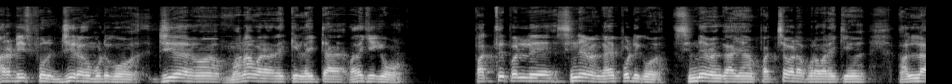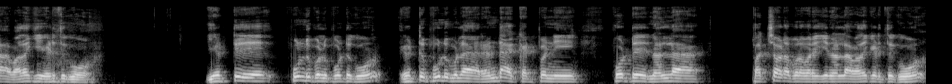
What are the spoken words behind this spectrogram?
அரை டீஸ்பூன் ஜீரகம் போட்டுக்குவோம். ஜீரகம் மனம் வர வரைக்கும் லைட்டாக வதக்கிக்குவோம். பத்து பல் சின்ன வெங்காயம் போட்டுக்குவோம். சின்ன வெங்காயம் பச்சை வடை போகிற வரைக்கும் நல்லா வதக்கி எடுத்துக்குவோம். எட்டு பூண்டு பல் போட்டுக்குவோம். எட்டு பூண்டு பல்லை ரெண்டாக கட் பண்ணி போட்டு நல்லா பச்சை வடை போகிற வரைக்கும் நல்லா வதக்கி எடுத்துக்குவோம்.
